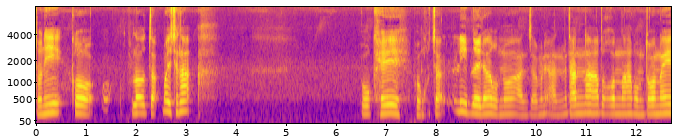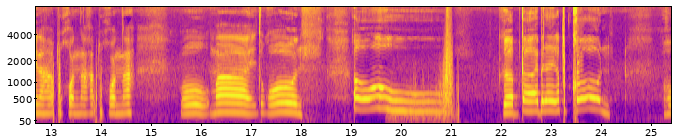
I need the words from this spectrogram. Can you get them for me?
ตัวนี้ก็เราจะไม่ชนะ โอเค ผมก็จะรีบเลยนะครับผมเนาะอ่านจะไม่ได้อ่านไม่ทันนะครับ ทุกคนนะครับผมตอนนี้นะครับ ทุกคนนะครับทุกคนนะ โอ้ไม่ทุกคน โอ้เกือบตายไปเลยครับทุกคน โอ้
